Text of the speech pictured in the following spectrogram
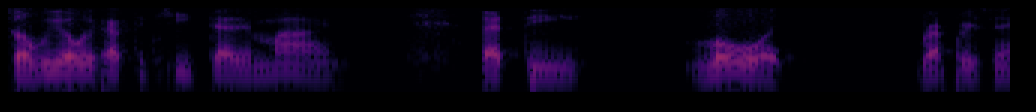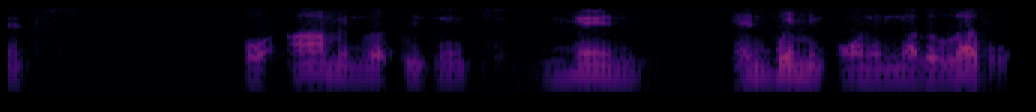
So we always have to keep that in mind that the Lord represents, or Amen represents men and women on another level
